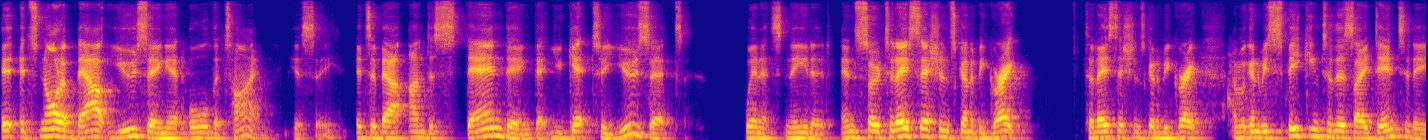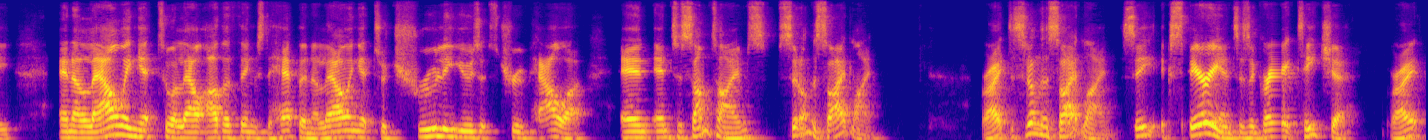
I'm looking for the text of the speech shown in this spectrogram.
it, it's not about using it all the time you see. It's about understanding that you get to use it when it's needed. And so today's session is going to be great. Today's session is going to be great. And we're going to be speaking to this identity and allowing it to allow other things to happen, allowing it to truly use its true power and, and to sometimes sit on the sideline, right? To sit on the sideline. See, experience is a great teacher, right?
